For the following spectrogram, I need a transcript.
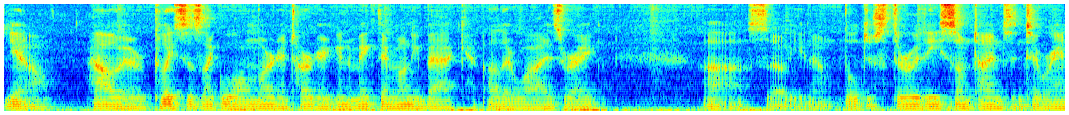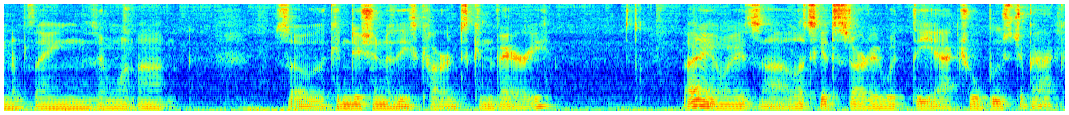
you know, how places like Walmart and Target are going to make their money back otherwise, right? Uh, so, you know, they'll just throw these sometimes into random things and whatnot. So the condition of these cards can vary. But anyways, uh, let's get started with the actual booster pack.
